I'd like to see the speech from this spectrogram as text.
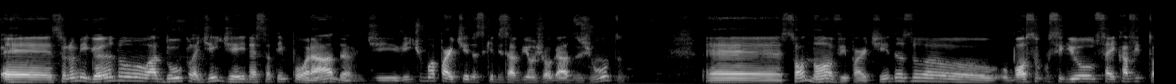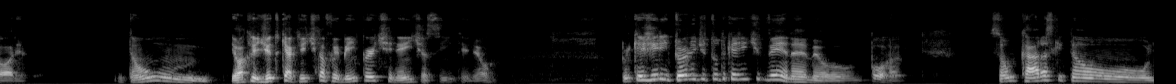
é, se eu não me engano, a dupla JJ nessa temporada, de 21 partidas que eles haviam jogado junto, é, só nove partidas o, o Boston conseguiu sair com a vitória. Então, eu acredito que a crítica foi bem pertinente, assim, entendeu? Porque gira em torno de tudo que a gente vê, né, meu? Porra, são caras que estão.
